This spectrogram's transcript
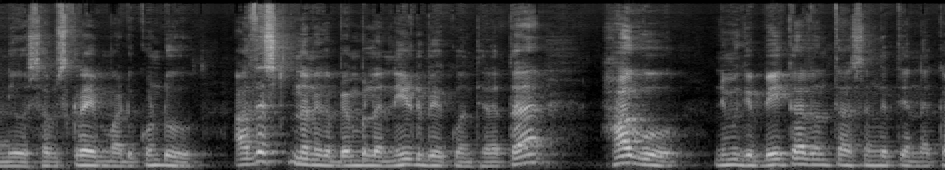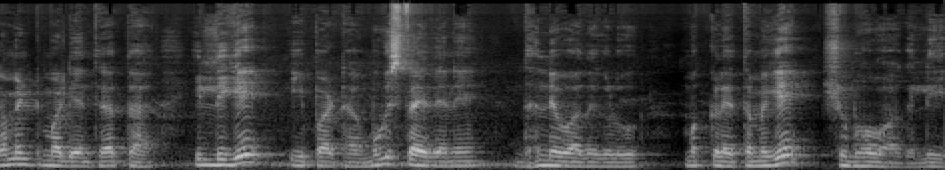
ನೀವು ಸಬ್ಸ್ಕ್ರೈಬ್ ಮಾಡಿಕೊಂಡು ಆದಷ್ಟು ನನಗೆ ಬೆಂಬಲ ನೀಡಬೇಕು ಅಂತ ಹೇಳ್ತಾ, ಹಾಗೂ ನಿಮಗೆ ಬೇಕಾದಂಥ ಸಂಗತಿಯನ್ನು ಕಮೆಂಟ್ ಮಾಡಿ ಅಂತ ಹೇಳ್ತಾ, ಇಲ್ಲಿಗೆ ಈ ಪಾಠ ಮುಗಿಸ್ತಾ ಇದ್ದೇನೆ. ಧನ್ಯವಾದಗಳು. ಮಕ್ಕಳೇ, ತಮಗೆ ಶುಭವಾಗಲಿ.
